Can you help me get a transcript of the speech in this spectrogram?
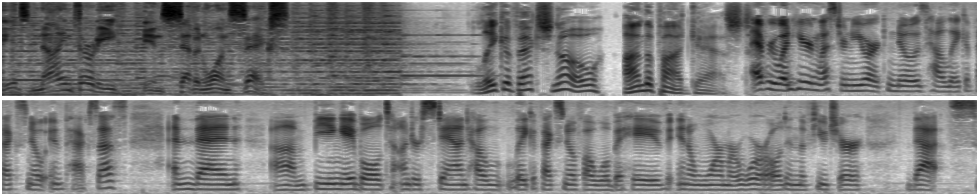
It's 9:30 in 716. Lake Effect Snow on the podcast. Everyone here in Western New York knows how lake effect snow impacts us, and then um, being able to understand how lake effect snowfall will behave in a warmer world in the future, that's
